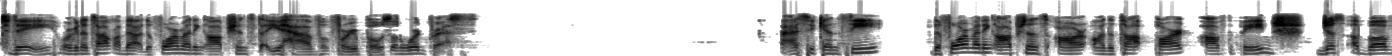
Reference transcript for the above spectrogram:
Today, we're going to talk about the formatting options that you have for your post on WordPress. As you can see, the formatting options are on the top part of the page, just above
